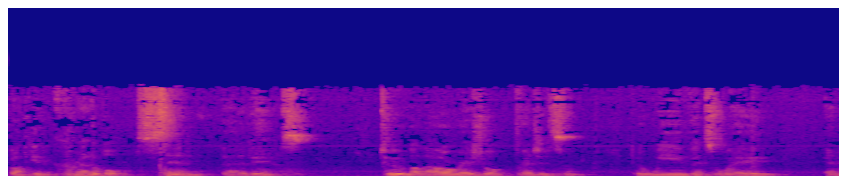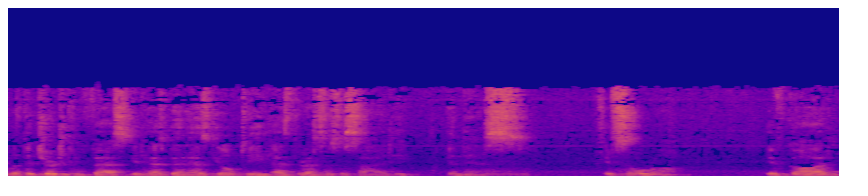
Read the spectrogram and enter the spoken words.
about the incredible sin that it is to allow racial prejudice to weave its way and let the church confess it has been as guilty as the rest of society in this. It's so wrong. If God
